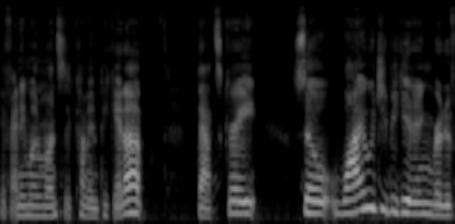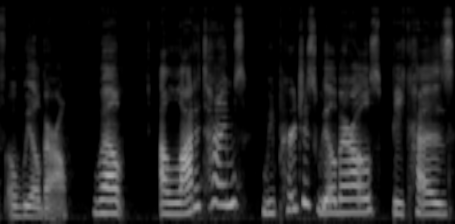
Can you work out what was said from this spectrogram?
If anyone wants to come and pick it up, that's great. So, why would you be getting rid of a wheelbarrow? Well, a lot of times we purchase wheelbarrows because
